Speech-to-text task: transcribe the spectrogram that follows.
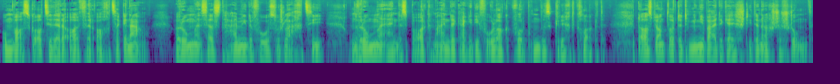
Um was geht es in dieser AFR 18 genau? Warum soll das Timing davon so schlecht sein? Und warum haben ein paar Gemeinden gegen die Vorlage vor Bundesgericht geklagt? Das beantwortet meine beiden Gäste in der nächsten Stunde.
